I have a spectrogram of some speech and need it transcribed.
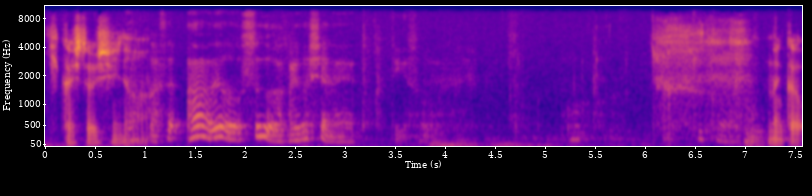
聞かせてほしいな。ああでもすぐ分かりましたねとかっていうそのなんか、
